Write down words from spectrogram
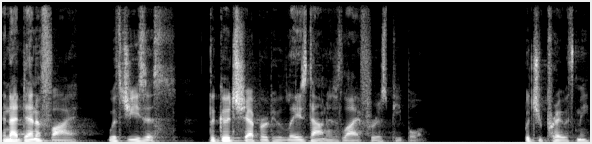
and identify with Jesus, the good shepherd who lays down his life for his people. Would you pray with me?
